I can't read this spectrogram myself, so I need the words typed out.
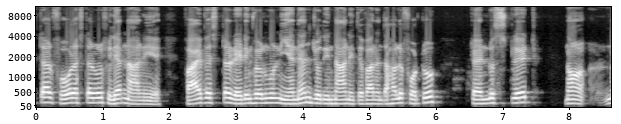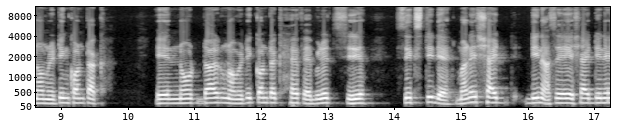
star four স্টারগুলো ফিলিয়ার না নিয়ে ফাইভ স্টার রেটিং ফেলগুলো নিয়ে নেন, যদি না নিতে পারেন, তাহলে ফটো টেন্ডু স্ট্রেট নমিনেটিং কন্ট্যাক্ট এই not the nominating contact have ability sixty day মানে ষাট দিন আছে এই ষাট দিনে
